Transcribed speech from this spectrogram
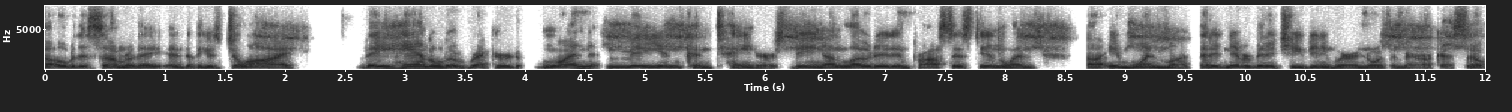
uh, over the summer, they I think it was July, they handled a record 1 million containers being unloaded and processed inland uh, in one month. That had never been achieved anywhere in North America. So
